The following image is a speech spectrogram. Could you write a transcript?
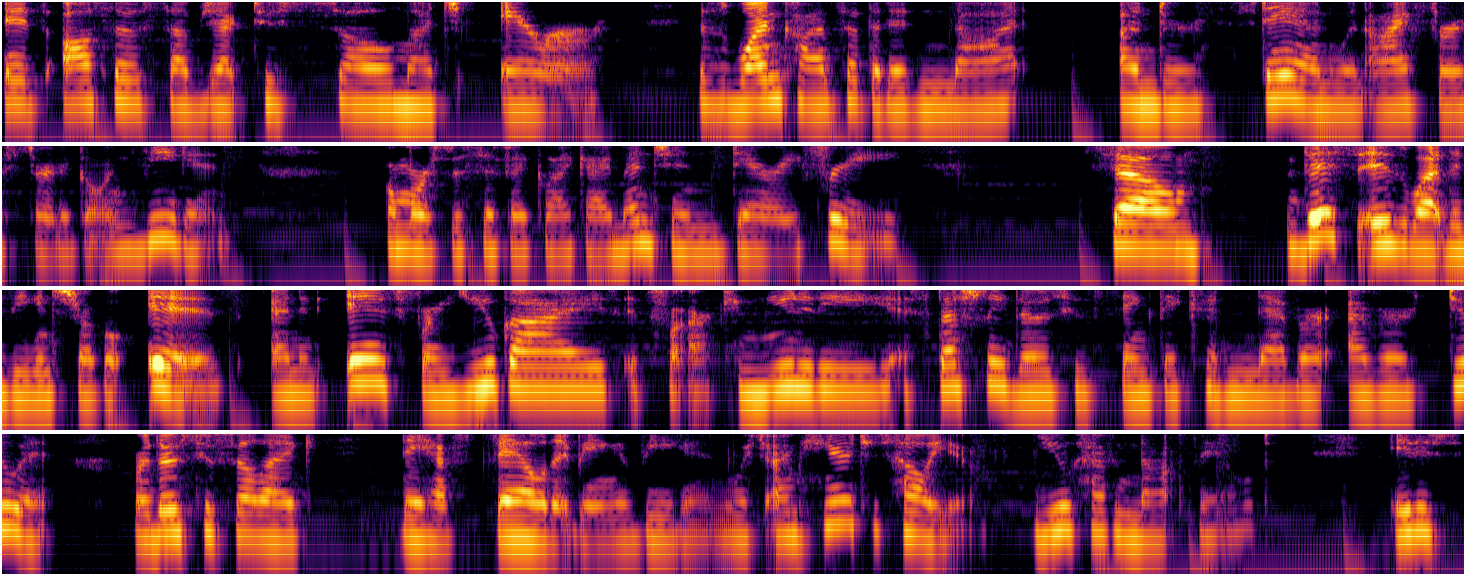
it's also subject to so much error this is one concept that I did not understand when I first started going vegan, or more specific, like I mentioned, dairy free. So, this is what the vegan struggle is, and it is for you guys, it's for our community, especially those who think they could never ever do it, or those who feel like they have failed at being a vegan, which I'm here to tell you, you have not failed. It is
